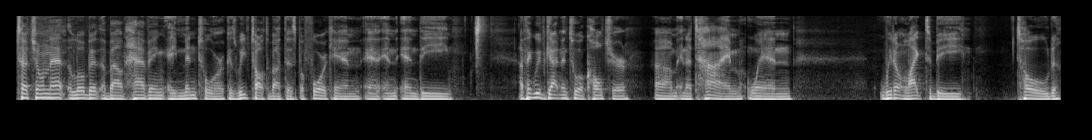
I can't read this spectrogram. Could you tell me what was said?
touch on that a little bit about having a mentor? Because we've talked about this before, Ken, and, and, and the, I think we've gotten into a culture um, in a time when we don't like to be told,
